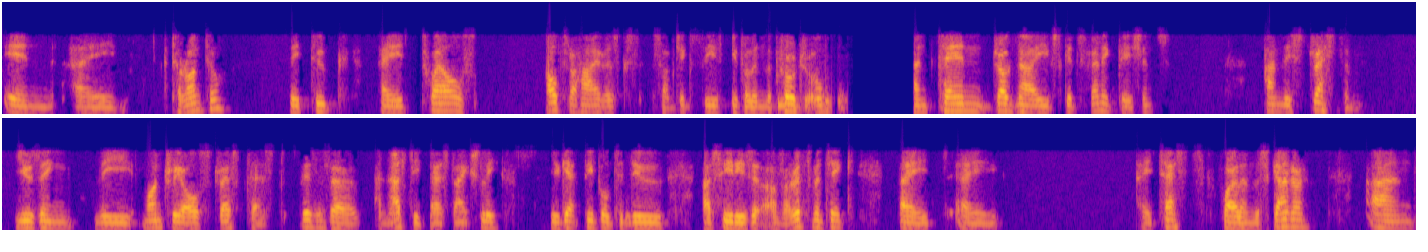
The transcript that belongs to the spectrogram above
in uh, Toronto, they took a 12 ultra high risk subjects, these people in the prodrome, and 10 drug naive schizophrenic patients and they stressed them using the Montreal stress test. This is a, a nasty test, actually. You get people to do a series of arithmetic, a, a, a tests while in the scanner, and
